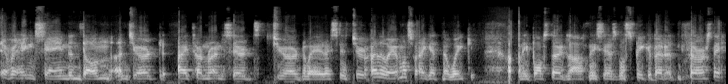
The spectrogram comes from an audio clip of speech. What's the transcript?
everything signed and done. And Jared, I turned around and said Gerard Wade, I said, Jared, by the way, how much I get in a week? And he busted out laughing. He says, we'll speak about it on Thursday.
